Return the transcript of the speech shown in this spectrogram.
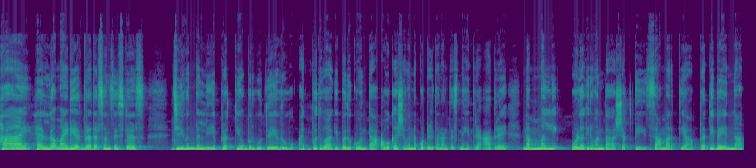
Hi hello my dear brothers and sisters ಜೀವನದಲ್ಲಿ ಪ್ರತಿಯೊಬ್ಬರಿಗೂ ದೇವರು ಅದ್ಭುತವಾಗಿ ಬದುಕುವಂಥ ಅವಕಾಶವನ್ನು ಕೊಟ್ಟಿರ್ತಾನಂತೆ ಸ್ನೇಹಿತರೆ. ಆದರೆ ನಮ್ಮಲ್ಲಿ ಒಳಗಿರುವಂತಹ ಶಕ್ತಿ, ಸಾಮರ್ಥ್ಯ, ಪ್ರತಿಭೆಯನ್ನು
